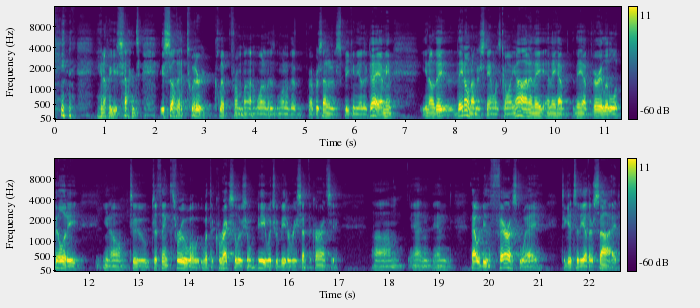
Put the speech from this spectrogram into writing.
you know, you saw you saw that Twitter clip from uh, one of the one of the representatives speaking the other day. I mean, you know, they they don't understand what's going on, and they and they have they have very little ability you know, to to think through what, what the correct solution would be, which would be to reset the currency, um, and and that would be the fairest way to get to the other side,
